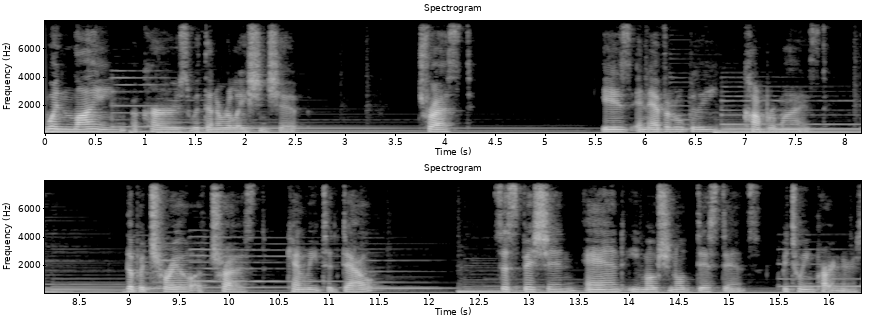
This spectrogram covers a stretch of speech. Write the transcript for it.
When lying occurs within a relationship, trust is inevitably compromised. The betrayal of trust can lead to doubt, suspicion, and emotional distance between partners.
